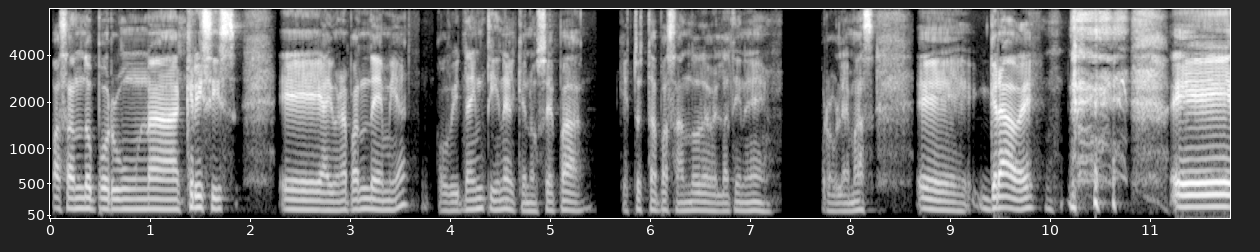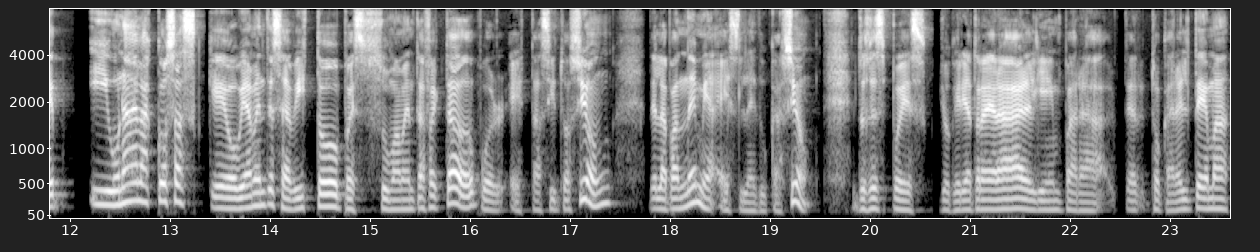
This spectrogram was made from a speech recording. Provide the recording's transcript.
pasando por una crisis, eh, hay una pandemia, COVID-19, el que no sepa que esto está pasando de verdad tiene problemas eh, graves. eh, y una de las cosas que obviamente se ha visto pues sumamente afectado por esta situación de la pandemia es la educación. Entonces pues yo quería traer a alguien para tocar el tema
